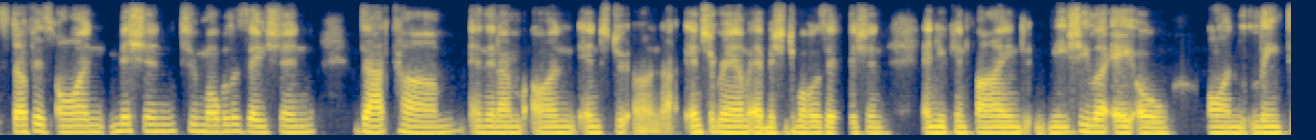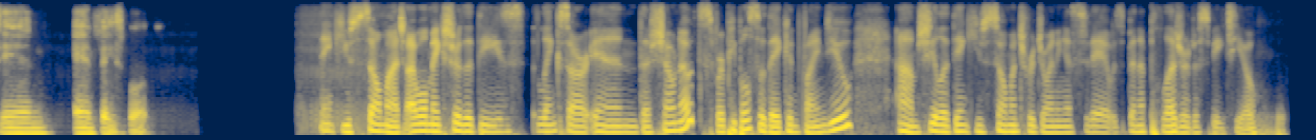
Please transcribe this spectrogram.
stuff is on mission to mobilization.com and then I'm on, Insta- on Instagram at mission to mobilization and you can find me Sheila AO on LinkedIn and Facebook. Thank you so much. I will make sure that these links are in the show notes for people so they can find you. Um, Sheila, thank you so much for joining us today. It's been a pleasure to speak to you.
